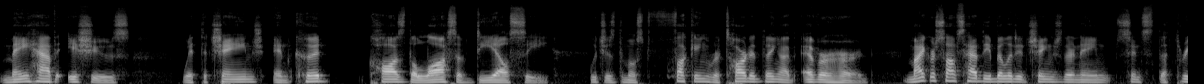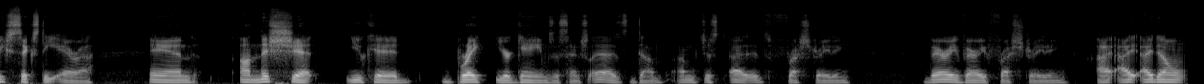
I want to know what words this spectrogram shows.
may have issues with the change and could cause the loss of DLC, which is the most fucking retarded thing I've ever heard. Microsoft's had the ability to change their name since the 360 era, and on this shit, you could break your games essentially. It's dumb. I'm just, uh, it's frustrating. Very, very frustrating. I, I, I don't,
